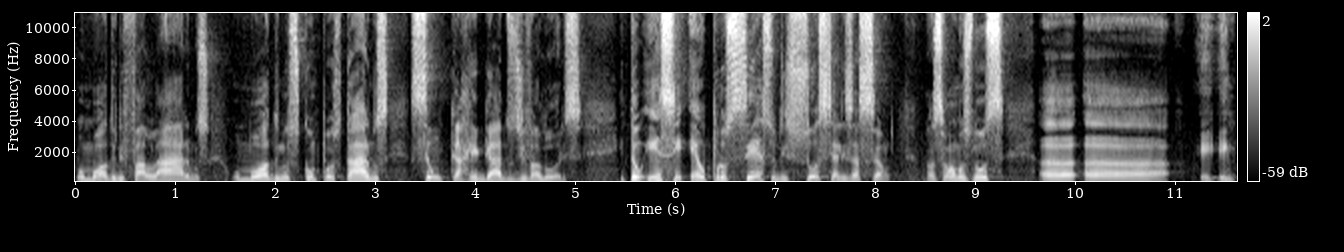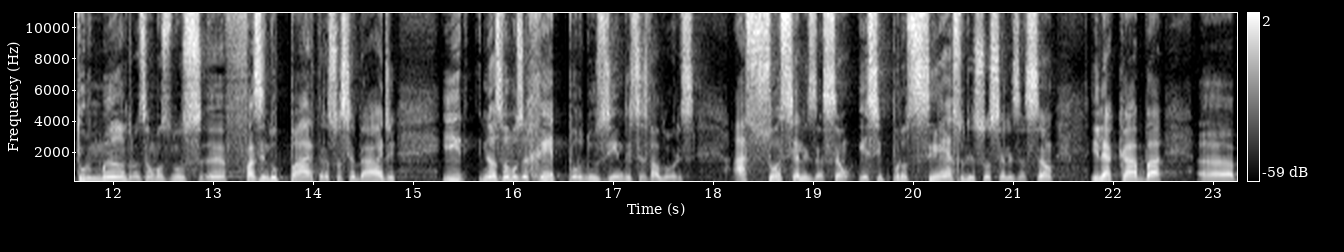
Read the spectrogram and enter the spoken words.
o modo de falarmos, o modo de nos comportarmos, são carregados de valores. Então, esse é o processo de socialização. Nós vamos nos uh, uh, enturmando, nós vamos nos uh, fazendo parte da sociedade e nós vamos reproduzindo esses valores. A socialização, esse processo de socialização, ele acaba uh,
